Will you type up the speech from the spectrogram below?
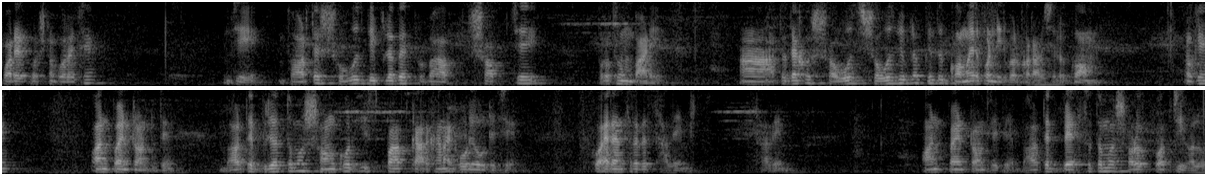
পরের প্রশ্ন বলেছে যে, ভারতের সবুজ বিপ্লবের প্রভাব সবচেয়ে প্রথম বাড়ে। তো দেখো, সবুজ সবুজ বিপ্লব কিন্তু গমের উপর নির্ভর করা হয়েছিল, গম। ওকে? ওয়ান পয়েন্ট ওয়ান টুতে ভারতের বৃহত্তম শঙ্কর ইস্পাত কারখানা গড়ে উঠেছে। কয়ের অ্যান্সার হবে Salem. Salem. One point one থ্রিতে ভারতের ব্যস্ততম সড়ক পথটি হলো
